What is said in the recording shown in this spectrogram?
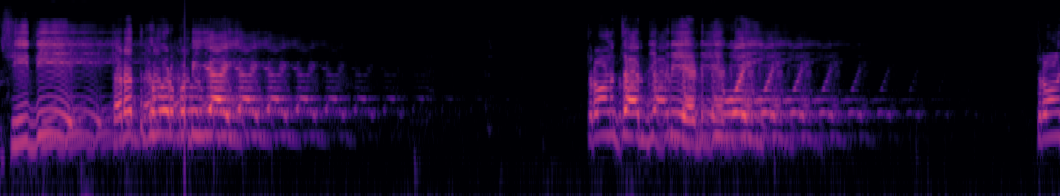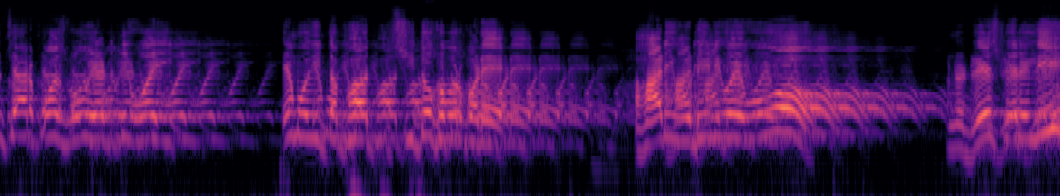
સીધી તરત ખબર પડી જાય. ત્રણ ચાર દીકરી હેડતી હોય. ત્રણ ચાર પોસ્ટ બહુ હેડતી હોય. એમાંથી તફાવત સીધો ખબર પડે. હાડી ઓઢેલી હોય ઓવો અને ડ્રેસ પહેરેલી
